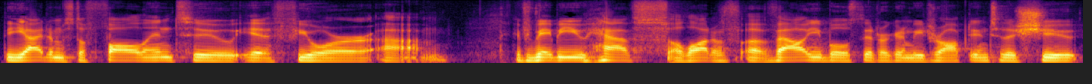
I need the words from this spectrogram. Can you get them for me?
the items to fall into if you're, um, if maybe you have a lot of uh, valuables that are going to be dropped into the chute.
